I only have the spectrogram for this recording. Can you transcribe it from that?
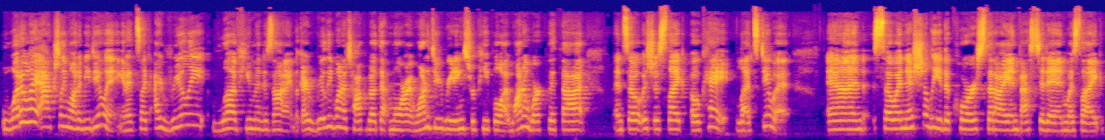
what do I actually want to be doing? And it's like, I really love human design. Like, I really want to talk about that more. I want to do readings for people. I want to work with that. And so it was just like, okay, let's do it. And so initially, the course that I invested in was like,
